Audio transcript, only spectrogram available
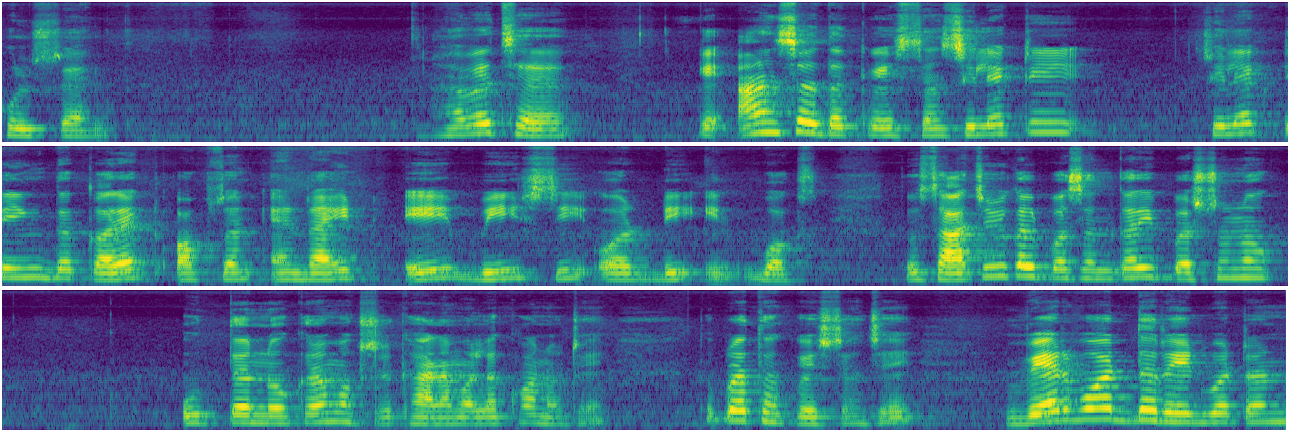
full strength હવે છે કે answer the question selecting selecting the correct option and write A B C or D in box તો સાચો વિકલ્પ પસંદ કરી પ્રશ્નોનો, ઉત્તરનો ક્રમ અક્ષર ખાનામાં લખવાનો છે. તો પ્રથમ ક્વેશ્ચન છે where what the red button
